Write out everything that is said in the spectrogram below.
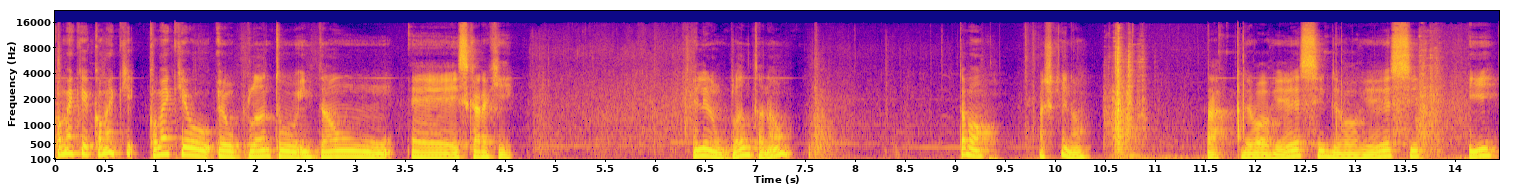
Como é que, como é que, como é que eu, eu planto, então, é, esse cara aqui? Ele não planta, não? Tá bom. Acho que não. Tá, devolve esse, devolve esse e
